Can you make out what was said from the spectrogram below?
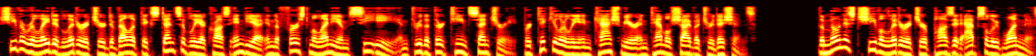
Shiva-related literature developed extensively across India in the first millennium CE and through the 13th century, particularly in Kashmir and Tamil Shaiva traditions. The monist Shiva literature posit absolute oneness,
